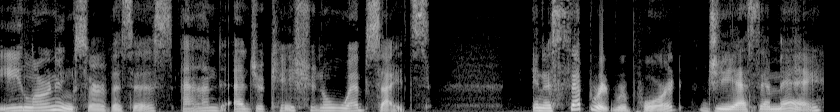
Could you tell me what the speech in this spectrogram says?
e learning services and educational websites. In a separate report, GSMA,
